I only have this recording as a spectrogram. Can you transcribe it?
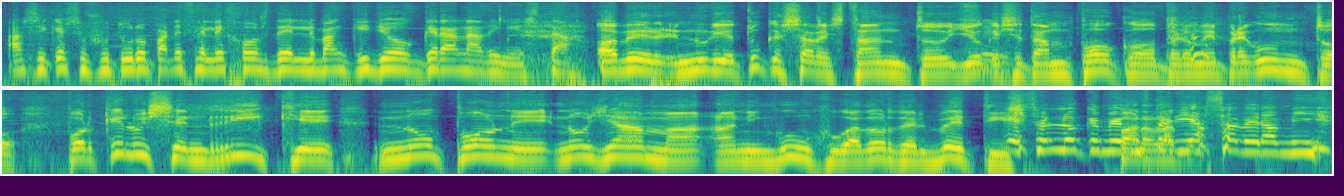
así que su futuro parece lejos del banquillo granadinista. A ver, Nuria, tú que sabes tanto, yo que sé tan poco, pero me pregunto, ¿por qué Luis Enrique no pone, no llama a ningún jugador del Betis? Eso es lo que me gustaría saber a mí.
